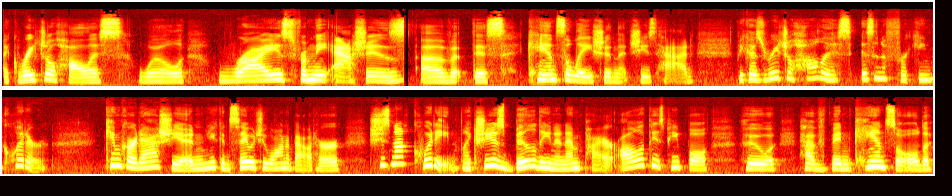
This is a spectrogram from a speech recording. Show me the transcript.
Like Rachel Hollis will rise from the ashes of this cancellation that she's had because Rachel Hollis isn't a freaking quitter. Kim Kardashian, you can say what you want about her, she's not quitting. Like she is building an empire. All of these people who have been canceled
